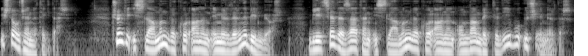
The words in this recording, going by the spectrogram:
İşte o cennete gider. Çünkü İslam'ın ve Kur'an'ın emirlerini bilmiyor. Bilse de zaten İslam'ın ve Kur'an'ın ondan beklediği bu üç emirdir.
